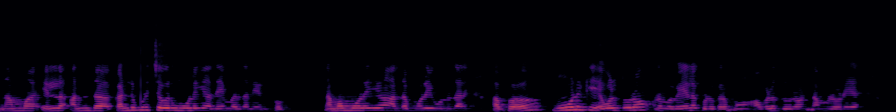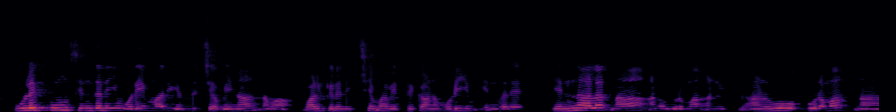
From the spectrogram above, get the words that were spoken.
நம்ம எல்லாம் அந்த கண்டுபிடிச்ச ஒரு மூளையும் அதே மாதிரி தானே இருக்கும். நம்ம மூளையும் அந்த மூளையும் ஒன்று தானே அப்போ மூளைக்கு எவ்வளவு தூரம் நம்ம வேலை கொடுக்குறோமோ அவ்வளவு தூரம் நம்மளுடைய உழைப்பும் சிந்தனையும் ஒரே மாதிரி இருந்துச்சு அப்படின்னா நம்ம வாழ்க்கையில நிச்சயமா வெற்றி காண முடியும் என்பதை என்னால நான் அனுபூரமா அனு அனுபவபூர்வமா நான்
